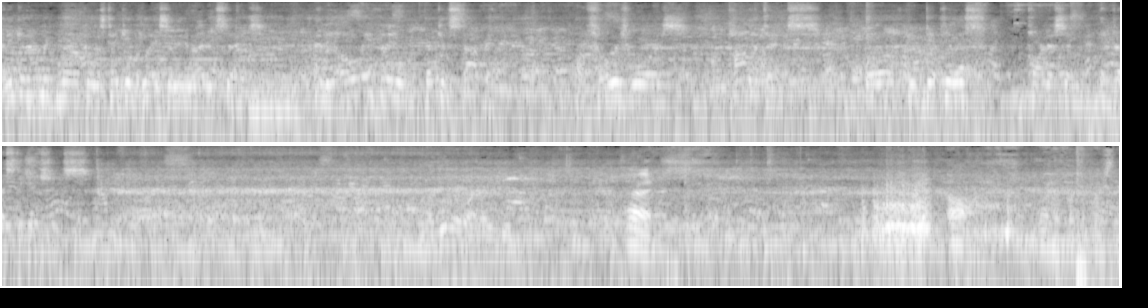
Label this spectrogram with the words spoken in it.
An economic miracle is taking place in the United States. And the only thing that can stop it are foolish wars, politics, or ridiculous partisan investigations. All right. Oh, what a fucking mercy.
